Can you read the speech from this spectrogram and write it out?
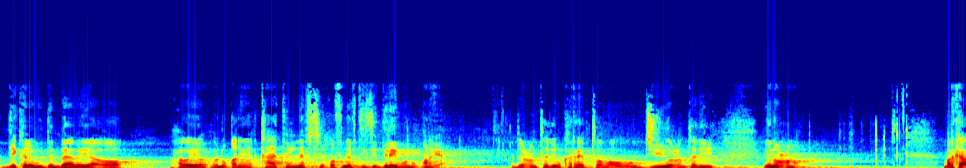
Haddii kale wuu dambaabaya oo waxa weya wuxuu noqonaya qaatil nafsi qof naftiisa dilay buu noqonaya haddii cuntadii uu ka reebtoomo oo u jiiyo cuntadii inuu cuno. Marka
